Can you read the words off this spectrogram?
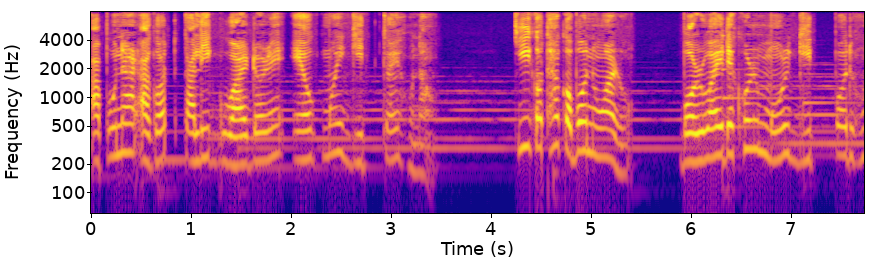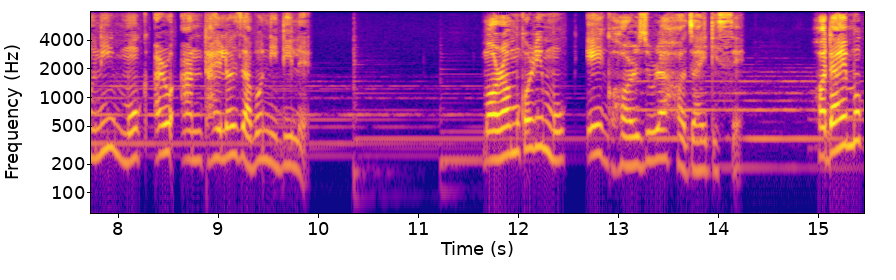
আপোনাৰ আগত কালি গোৱাৰ দৰে এওঁক মই গীত গাই শুনাওঁ। কি কথা ক'ব নোৱাৰোঁ বৰুৱাই দেখোন মোৰ গীত পদ শুনি মোক আৰু আন ঠাইলৈ যাব নিদিলে। মৰম কৰি মোক এই ঘৰযোৰা সজাই দিছে। সদায় মোক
